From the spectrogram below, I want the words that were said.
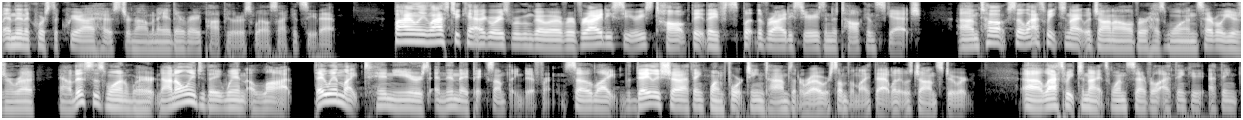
And then, of course, the Queer Eye hosts are nominated. They're very popular as well, so I could see that. Finally, last two categories we're going to go over variety series, talk. They, they've split the variety series into talk and sketch. Um, talk. So last week tonight with John Oliver has won several years in a row. Now this is one where not only do they win a lot, they win like ten years and then they pick something different. So like the Daily Show, I think won fourteen times in a row or something like that when it was Jon Stewart. Uh, last week tonight's won several. I think I think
